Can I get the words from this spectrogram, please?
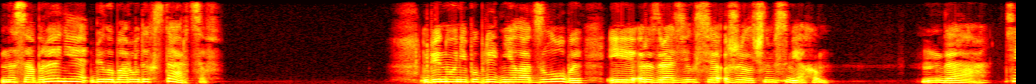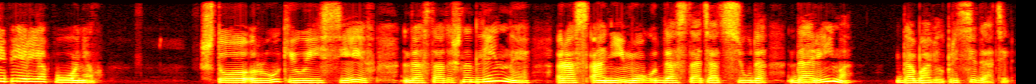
на собрание белобородых старцев. Бенони побледнел от злобы и разразился желчным смехом. «Да, теперь я понял, что руки у Исеев достаточно длинные, раз они могут достать отсюда до Рима», — добавил председатель.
